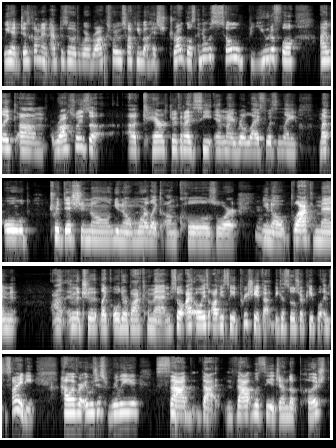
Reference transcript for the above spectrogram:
we had just gotten an episode where Rocksroy was talking about his struggles, and it was so beautiful. I like um Rocksroy's a, a character that I see in my real life with like my old traditional, you know, more like uncles or you know, black men uh, in the tr- like older black men. So I always obviously appreciate that because those are people in society. However, it was just really sad that that was the agenda pushed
